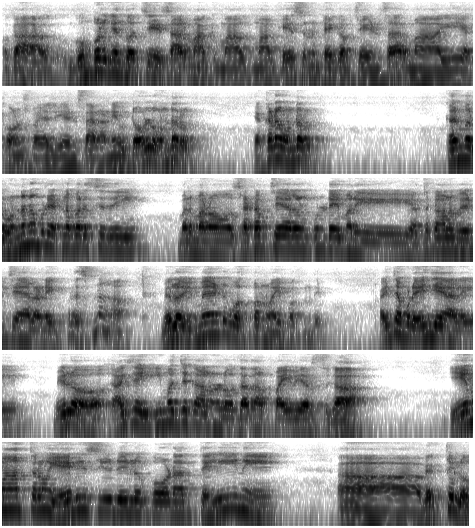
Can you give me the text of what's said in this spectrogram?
ఒక గుంపుల కింద వచ్చి సార్ మాకు మా మా కేసును టేకప్ చేయండి సార్ మా ఈ అకౌంట్స్ ఫైల్ చేయండి సార్ అనేటోళ్ళు ఉండరు. ఎక్కడ ఉండరు. కానీ మరి ఉండనప్పుడు ఎట్లా పరిస్థితి? మరి మనం సెటప్ చేయాలనుకుంటే మరి ఎంతకాలం వెయిట్ చేయాలనే ప్రశ్న మీలో ఇమ్మీడియట్గా ఉత్పన్నం అయిపోతుంది అయితే అప్పుడు ఏం చేయాలి? మీలో అయితే ఈ మధ్య కాలంలో దాదాపు ఫైవ్ ఇయర్స్గా ఏమాత్రం ఏబిసిడీలు కూడా తెలియని వ్యక్తులు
